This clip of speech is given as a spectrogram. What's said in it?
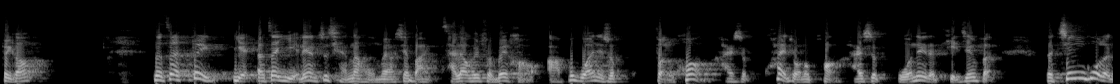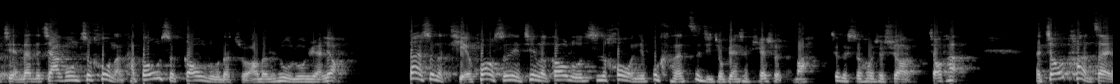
废钢。那在废冶呃在冶炼之前呢，我们要先把材料给准备好啊，不管你是粉矿还是块状的矿，还是国内的铁筋粉，那经过了简单的加工之后呢，它都是高炉的主要的入炉原料。但是呢，铁矿石你进了高炉之后，你不可能自己就变成铁水了吧？这个时候就需要焦炭。那焦炭在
